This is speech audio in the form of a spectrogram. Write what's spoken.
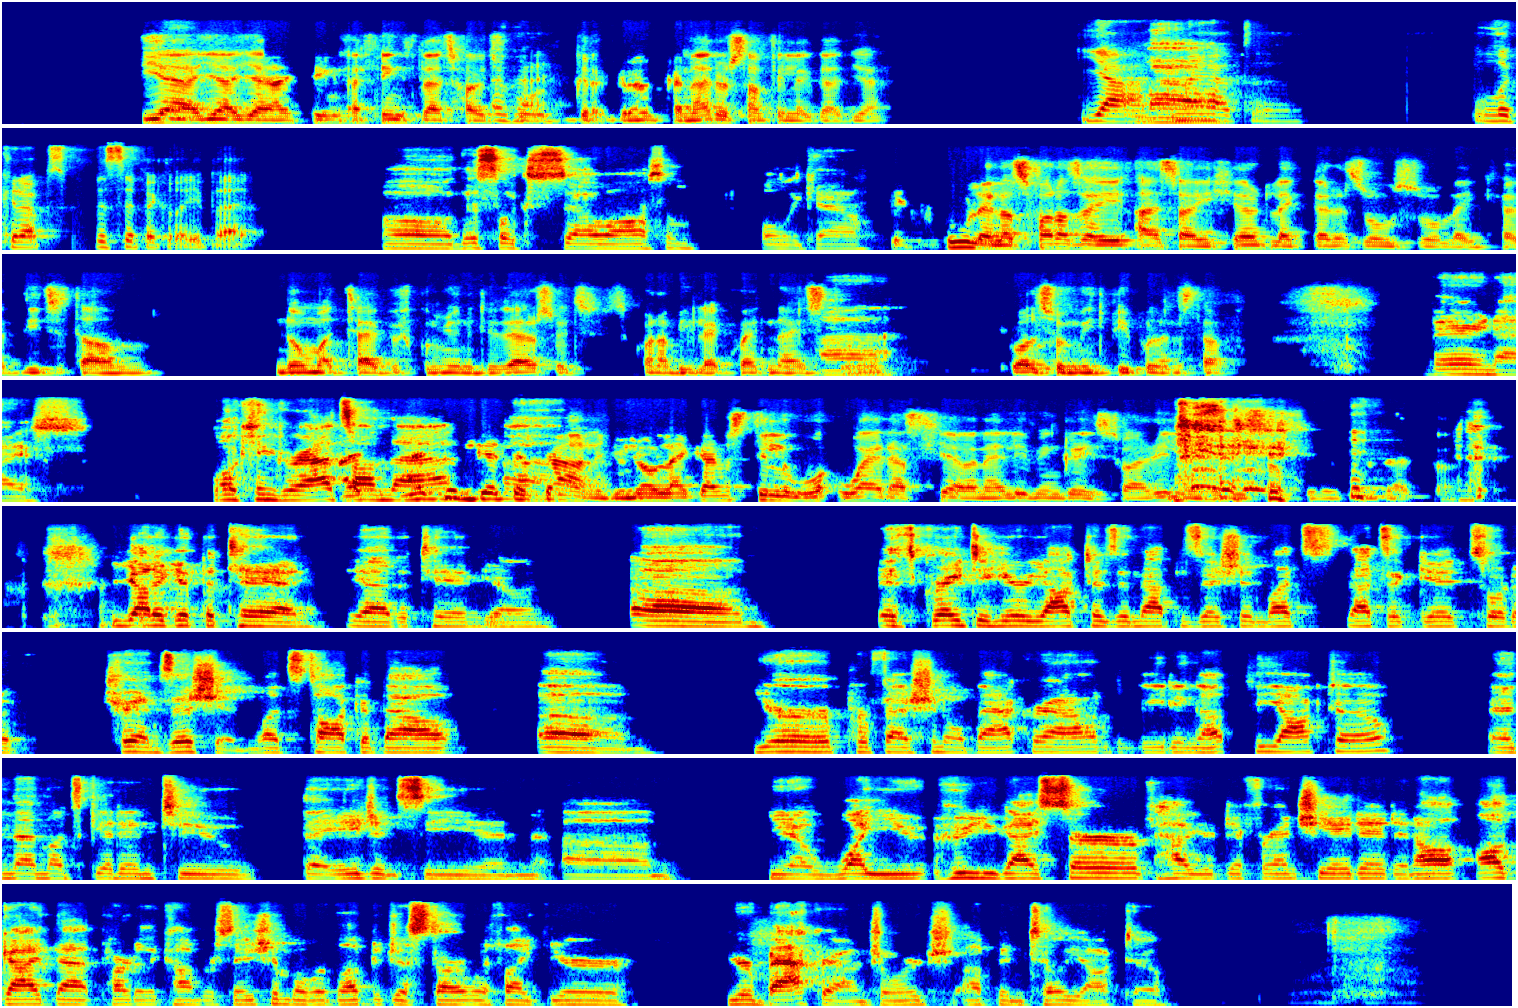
Yeah, yeah, yeah. I think I think that's how it's okay. called, Gran Canaria or something like that. Yeah. Yeah, wow. I might have to look it up specifically, but. Oh, this looks so awesome! Holy cow! It's cool. And as far as I as I heard, like there is also like a digital nomad type of community there, so it's, it's gonna be like quite nice uh, to, ah. to also meet people and stuff. Very nice. Well, congrats I, on that. I did get it uh, done, you know, like I'm still white as hell and I live in Greece. So I really that. You got to get the tan. Yeah, the tan going. Um, it's great to hear Yocto's in that position. Let's, that's a good sort of transition. Let's talk about um, your professional background leading up to Yocto. And then let's get into the agency and um, you know what you who you guys serve how you're differentiated and i'll i'll guide that part of the conversation but would love to just start with like your your background george up until yocto.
